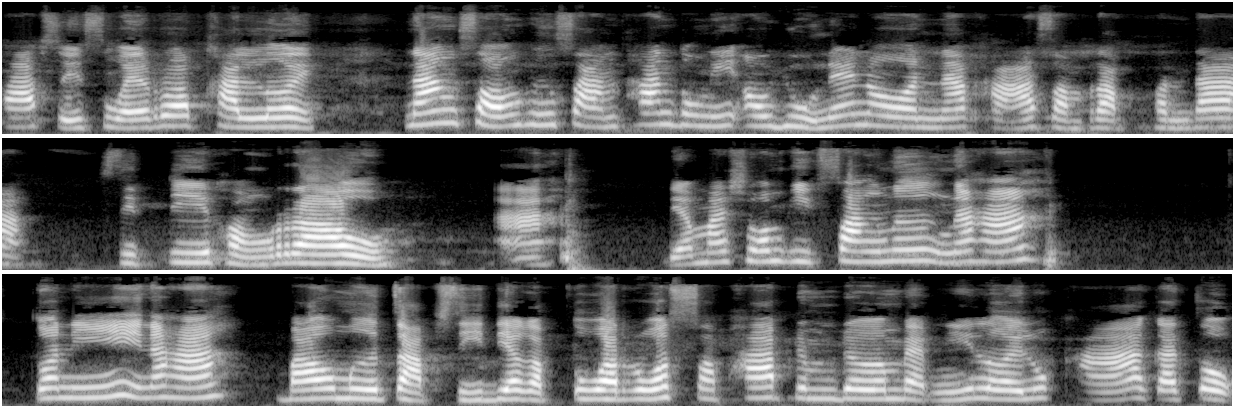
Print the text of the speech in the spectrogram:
ภาพสวยๆรอบคันเลย นั่ง2-3ถึง3ท่านตรงนี้เอาอยู่แน่นอนนะคะสำหรับ Honda City ของเราอะเดี๋ยวมาชมอีกฝั่งหนึ่งนะคะ ตัวนี้นะคะ เบามือจับสีเดียวกับตัวรถสภาพเดิมๆแบบนี้เลยลูกค้ากระจก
